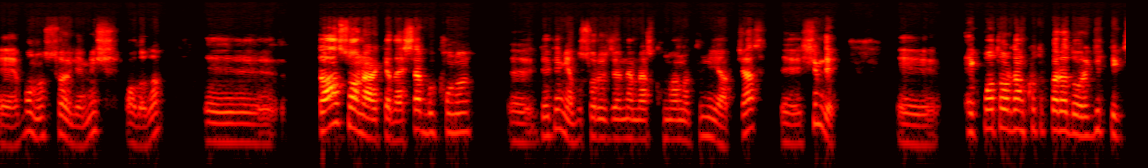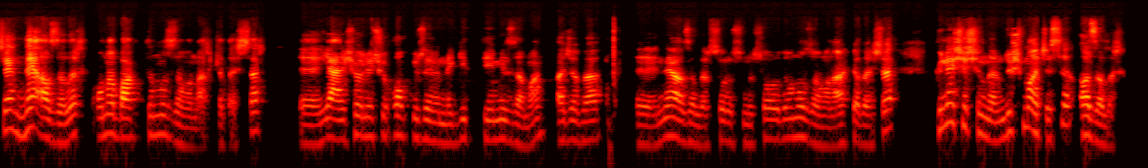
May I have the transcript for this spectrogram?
E, bunu söylemiş olalım. E, daha sonra arkadaşlar bu konu e, dedim ya bu soru üzerinden biraz konu anlatımı yapacağız. E, şimdi e, ekvatordan kutuplara doğru gittikçe ne azalır? Ona baktığımız zaman arkadaşlar e, yani şöyle şu ok üzerinde gittiğimiz zaman acaba e, ne azalır sorusunu sorduğumuz zaman arkadaşlar güneş ışınlarının düşme açısı azalır.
